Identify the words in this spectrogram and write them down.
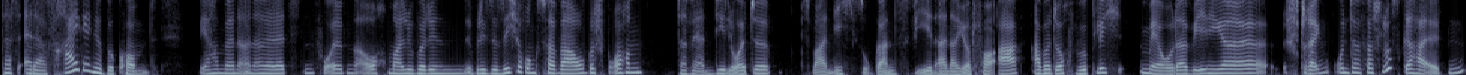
dass er da Freigänge bekommt. Wir haben ja in einer der letzten Folgen auch mal über, den, über diese Sicherungsverwahrung gesprochen. Da werden die Leute zwar nicht so ganz wie in einer JVA, aber doch wirklich mehr oder weniger streng unter Verschluss gehalten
